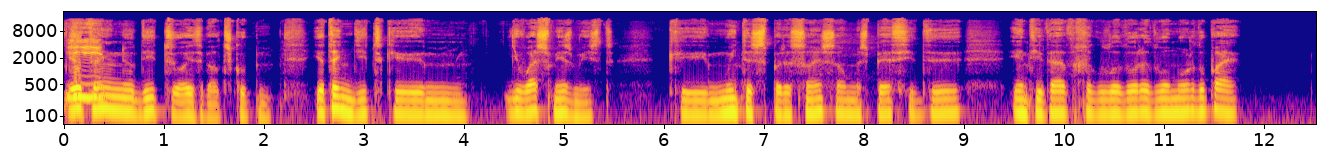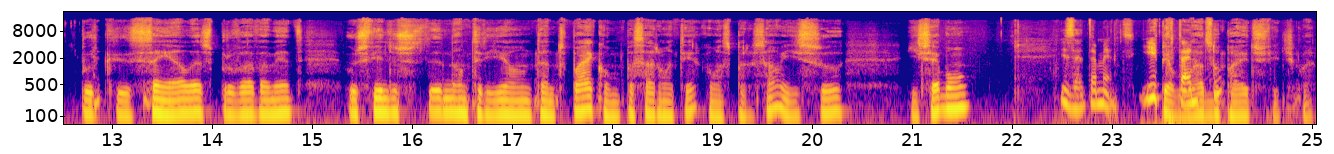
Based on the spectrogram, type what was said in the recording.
Eu e... tenho dito, oh Isabel, desculpe-me, eu tenho dito que, hum, e eu acho mesmo isto, que muitas separações são uma espécie de entidade reguladora do amor do pai. Porque sem elas, provavelmente, os filhos não teriam tanto pai como passaram a ter com a separação e isso, isso é bom. Exatamente. E, Pelo portanto, lado do pai e dos filhos, claro.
